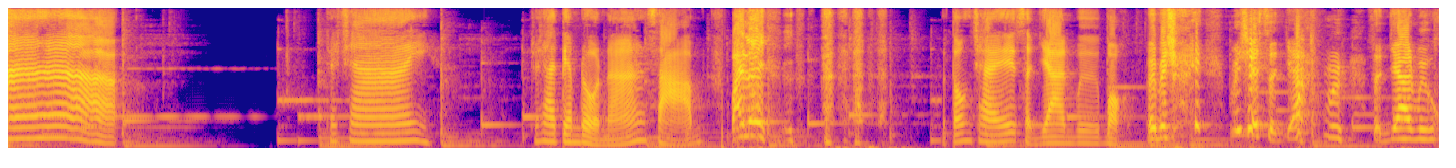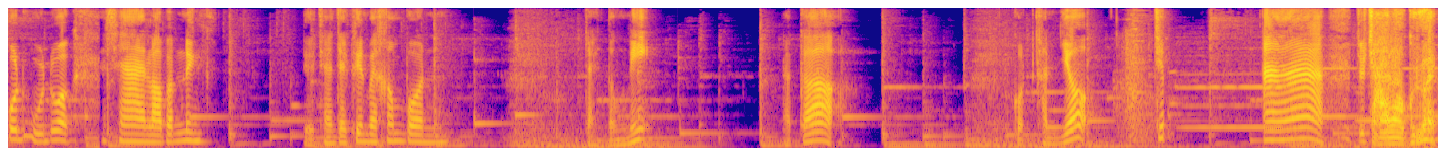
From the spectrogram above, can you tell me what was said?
อ่าเจ้าชายเจ้าชายเตรียมโดดนะสามไปเลย ต้องใช้สัญญาณมือบอกเอ้ยไม่ใช่ไม่ใช่สัญญาณมือสัญญาณมือคนหูหนวกเจ้าชายรอแป๊บนึง เดี๋ยวฉันจะขึ้นไปข้างบน จากตรงนี้ แล้วก็ กดคันโยกจิ๊บอ่าเจ้าชายรอกูด้วย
